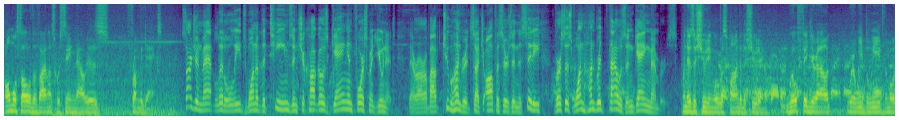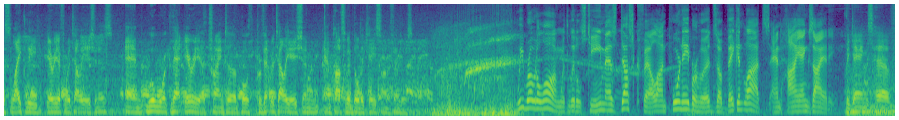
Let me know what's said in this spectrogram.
almost all of the violence we're seeing now is from the gangs. Sergeant Matt Little leads one of the teams in Chicago's Gang Enforcement Unit. There are about 200 such officers in the city versus 100,000 gang members. When there's a shooting, we'll respond to the shooting. We'll figure out where we believe the most likely area for retaliation is, and we'll work that area trying to both prevent retaliation and possibly build a case on offenders. We rode along with Little's team as dusk fell on poor neighborhoods of vacant lots and high anxiety. The gangs have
